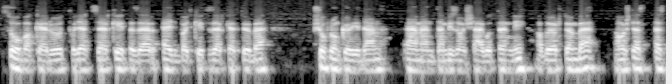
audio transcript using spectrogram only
szóba került, hogy egyszer 2001 vagy 2002-ben Sopronkőhiden elmentem bizonyságot tenni a börtönbe. Na most ezt, ezt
